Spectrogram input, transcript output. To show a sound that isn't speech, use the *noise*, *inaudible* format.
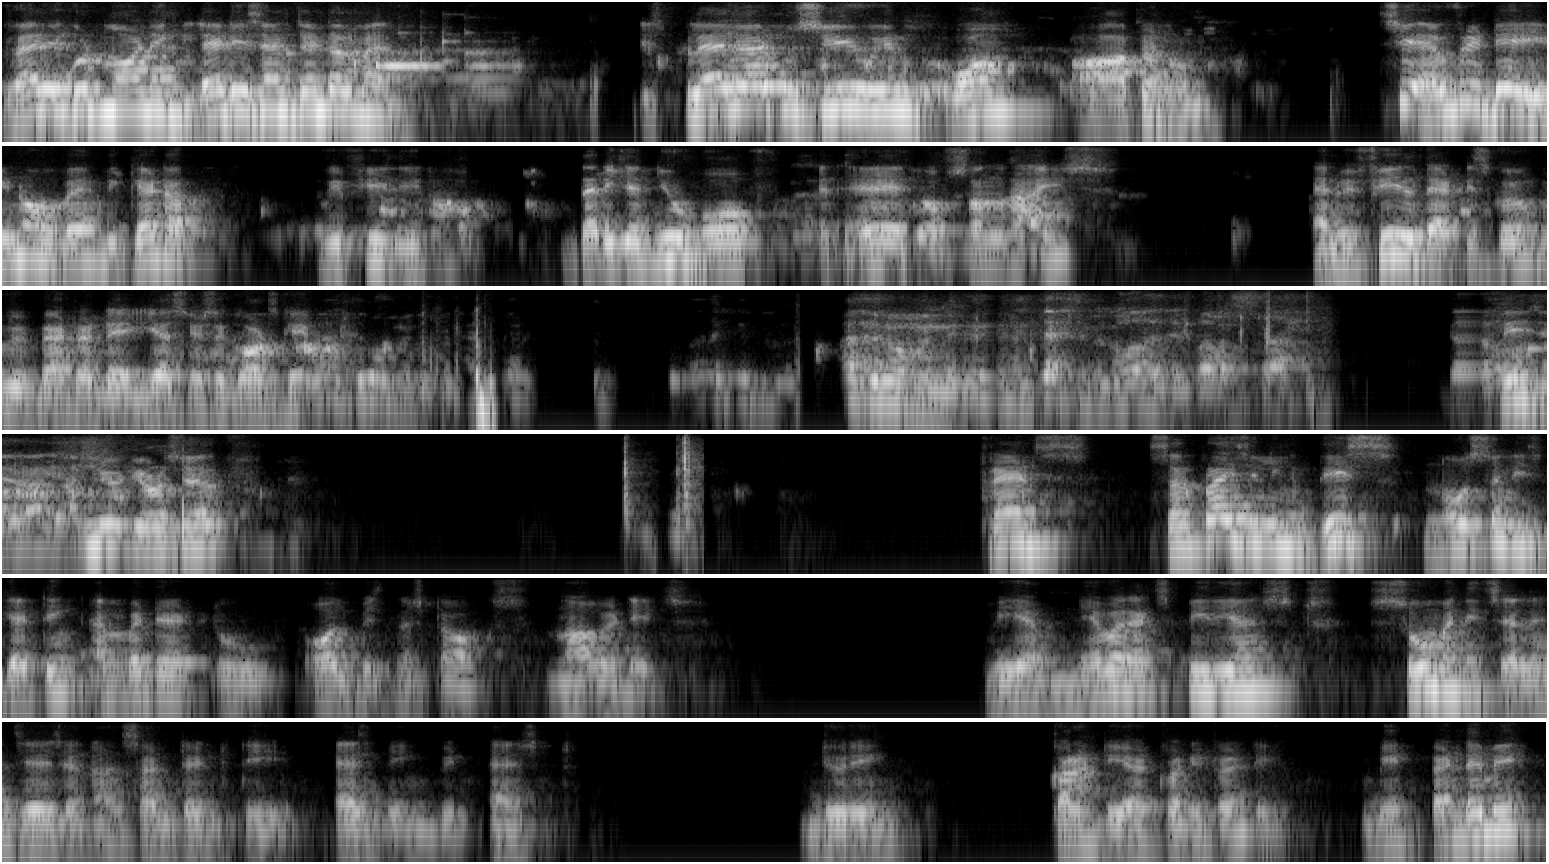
Very good morning, ladies and gentlemen. It's pleasure to see you in warm afternoon. See, every day, you know, when we get up, we feel, you know, there is a new hope, an age of sunrise. And we feel that it's going to be a better day. Yes, it's a God's gift. Please uh, unmute yourself. Friends, surprisingly, this notion is getting embedded to all business talks nowadays. We have never experienced so many challenges and uncertainty as being witnessed during current year 2020. Be it pandemic,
